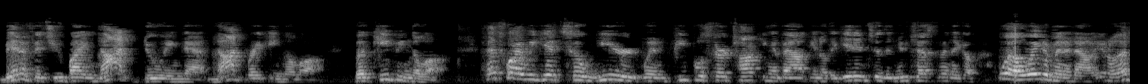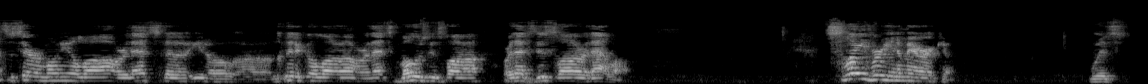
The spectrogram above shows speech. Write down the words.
benefit you by not doing that, not breaking the law but keeping the law. That's why we get so weird when people start talking about, you know, they get into the New Testament and they go, well, wait a minute now, you know, that's the ceremonial law, or that's the, you know, uh, Levitical law, or that's Moses' law, or that's this law, or that law. Slavery in America was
